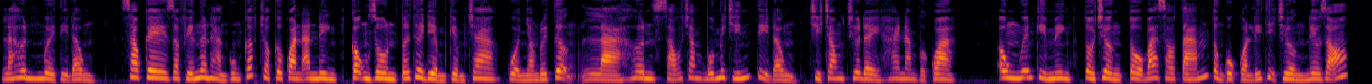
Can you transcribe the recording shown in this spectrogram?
là hơn 10 tỷ đồng. Sao kê do phía ngân hàng cung cấp cho cơ quan an ninh cộng dồn tới thời điểm kiểm tra của nhóm đối tượng là hơn 649 tỷ đồng chỉ trong chưa đầy 2 năm vừa qua. Ông Nguyễn Kỳ Minh, tổ trưởng tổ 368 Tổng cục Quản lý thị trường nêu rõ,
